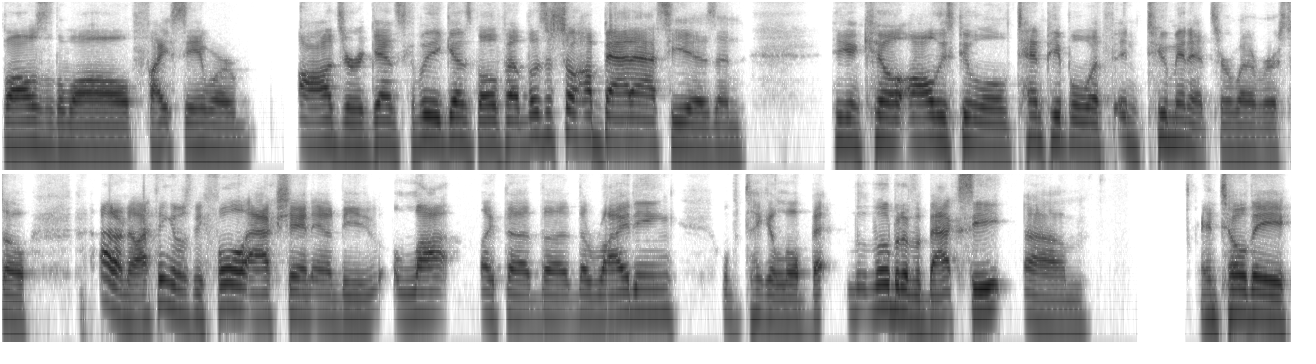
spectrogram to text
balls of the wall fight scene where odds are against completely against Boba Fett. Let's just show how badass he is and he can kill all these people, 10 people within two minutes or whatever. So I don't know. I think it'll be full action and it'd be a lot like the the the writing will take a little bit a little bit of a backseat um until they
